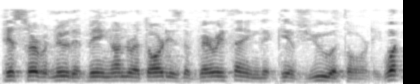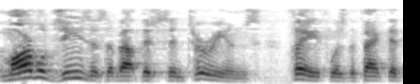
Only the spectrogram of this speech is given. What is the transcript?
His servant knew that being under authority is the very thing that gives you authority. What marveled Jesus about this centurion's faith was the fact that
